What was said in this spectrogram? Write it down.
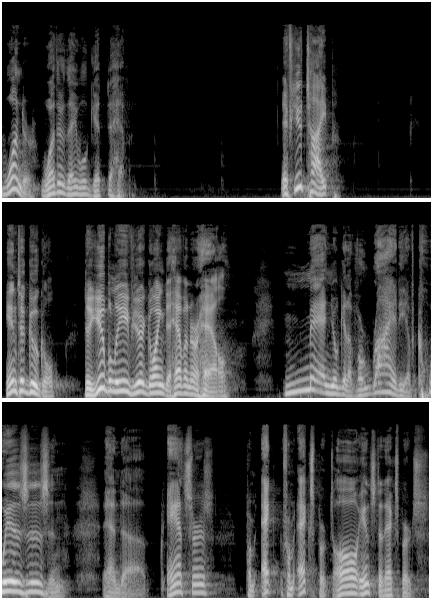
wonder whether they will get to heaven. If you type into Google, do you believe you're going to heaven or hell? Man, you'll get a variety of quizzes and, and uh, answers from, from experts, all instant experts.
